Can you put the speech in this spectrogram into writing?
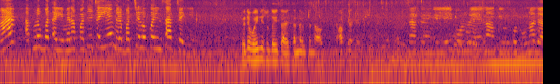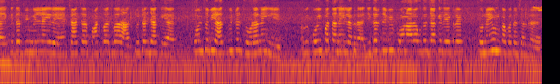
हाँ? आप लोग बताइए मेरा पति चाहिए मेरे बच्चे लोग को इंसाफ चाहिए। त्याच्या वहिनी सुद्धा इथं आहेत त्यांना आहोत आप क्या कहेंगे? क्या कहेंगे? यही बोल रहे हैं ना कि उनको ढूंढा जाए। किधर भी मिल नहीं रहे हैं। चार चार पाँच पाँच बार हॉस्पिटल जाके आए। कौन सा भी हॉस्पिटल छोड़ा नहीं है। अभी कोई पता नहीं लग रहा है। जिधर से भी फ़ोन आ रहा है उधर जाके देख रहे तो नहीं उनका पता चल रहा है।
